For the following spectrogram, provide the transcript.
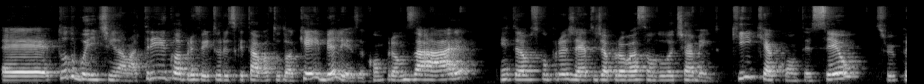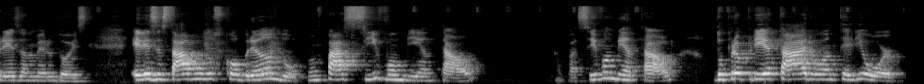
É, tudo bonitinho na matrícula, a prefeitura disse que estava tudo ok, beleza, compramos a área, entramos com o projeto de aprovação do loteamento. O que, que aconteceu? Surpresa número dois. Eles estavam nos cobrando um passivo ambiental, um passivo ambiental do proprietário anterior.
